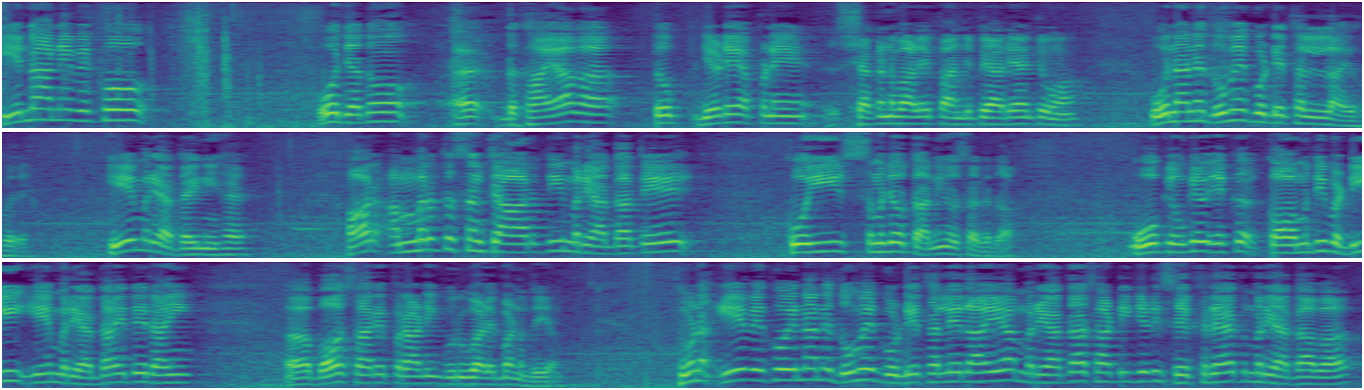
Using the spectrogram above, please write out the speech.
ਇਹਨਾਂ ਨੇ ਵੇਖੋ, ਉਹ ਜਦੋਂ ਦਿਖਾਇਆ ਵਾ ਤੇ ਜਿਹੜੇ ਆਪਣੇ ਛਕਣ ਵਾਲੇ ਪੰਜ ਪਿਆਰਿਆਂ ਚੋਂ ਆ, ਉਹਨਾਂ ਨੇ ਦੋਵੇਂ ਗੋਡੇ ਥੱਲੇ ਲਾਏ ਹੋਏ। ਇਹ ਮਰਿਆਦਾ ਹੀ ਨਹੀਂ ਹੈ। ਔਰ ਅੰਮ੍ਰਿਤ ਸੰਚਾਰ ਦੀ ਮਰਿਆਦਾ ਤੇ ਕੋਈ ਸਮਝੌਤਾ ਨਹੀਂ ਹੋ ਸਕਦਾ। ਉਹ ਕਿਉਂਕਿ ਇੱਕ ਕੌਮ ਦੀ ਵੱਡੀ ਇਹ ਮਰਿਆਦਾ ਇਹਦੇ ਰਾਹੀਂ ਬਹੁਤ ਸਾਰੇ ਪ੍ਰਾਣੀ ਗੁਰੂ ਵਾਲੇ ਬਣਦੇ ਆ। ਹੁਣ ਇਹ ਵੇਖੋ, ਇਹਨਾਂ ਨੇ ਦੋਵੇਂ ਗੋਡੇ ਥੱਲੇ ਲਾਏ ਆ। ਮਰਿਆਦਾ ਸਾਡੀ ਜਿਹੜੀ ਸਿੱਖ ਰਹਿਤ ਮਰਿਆਦਾ ਵਾ,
